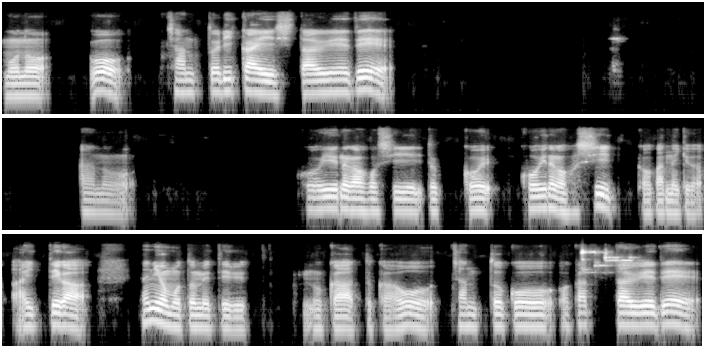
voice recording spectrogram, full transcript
ものをちゃんと理解した上で、あの、こういうのが欲しいと、こういう、こういうのが欲しいかわかんないけど、相手が何を求めてるのかとかをちゃんとこう分かった上で、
